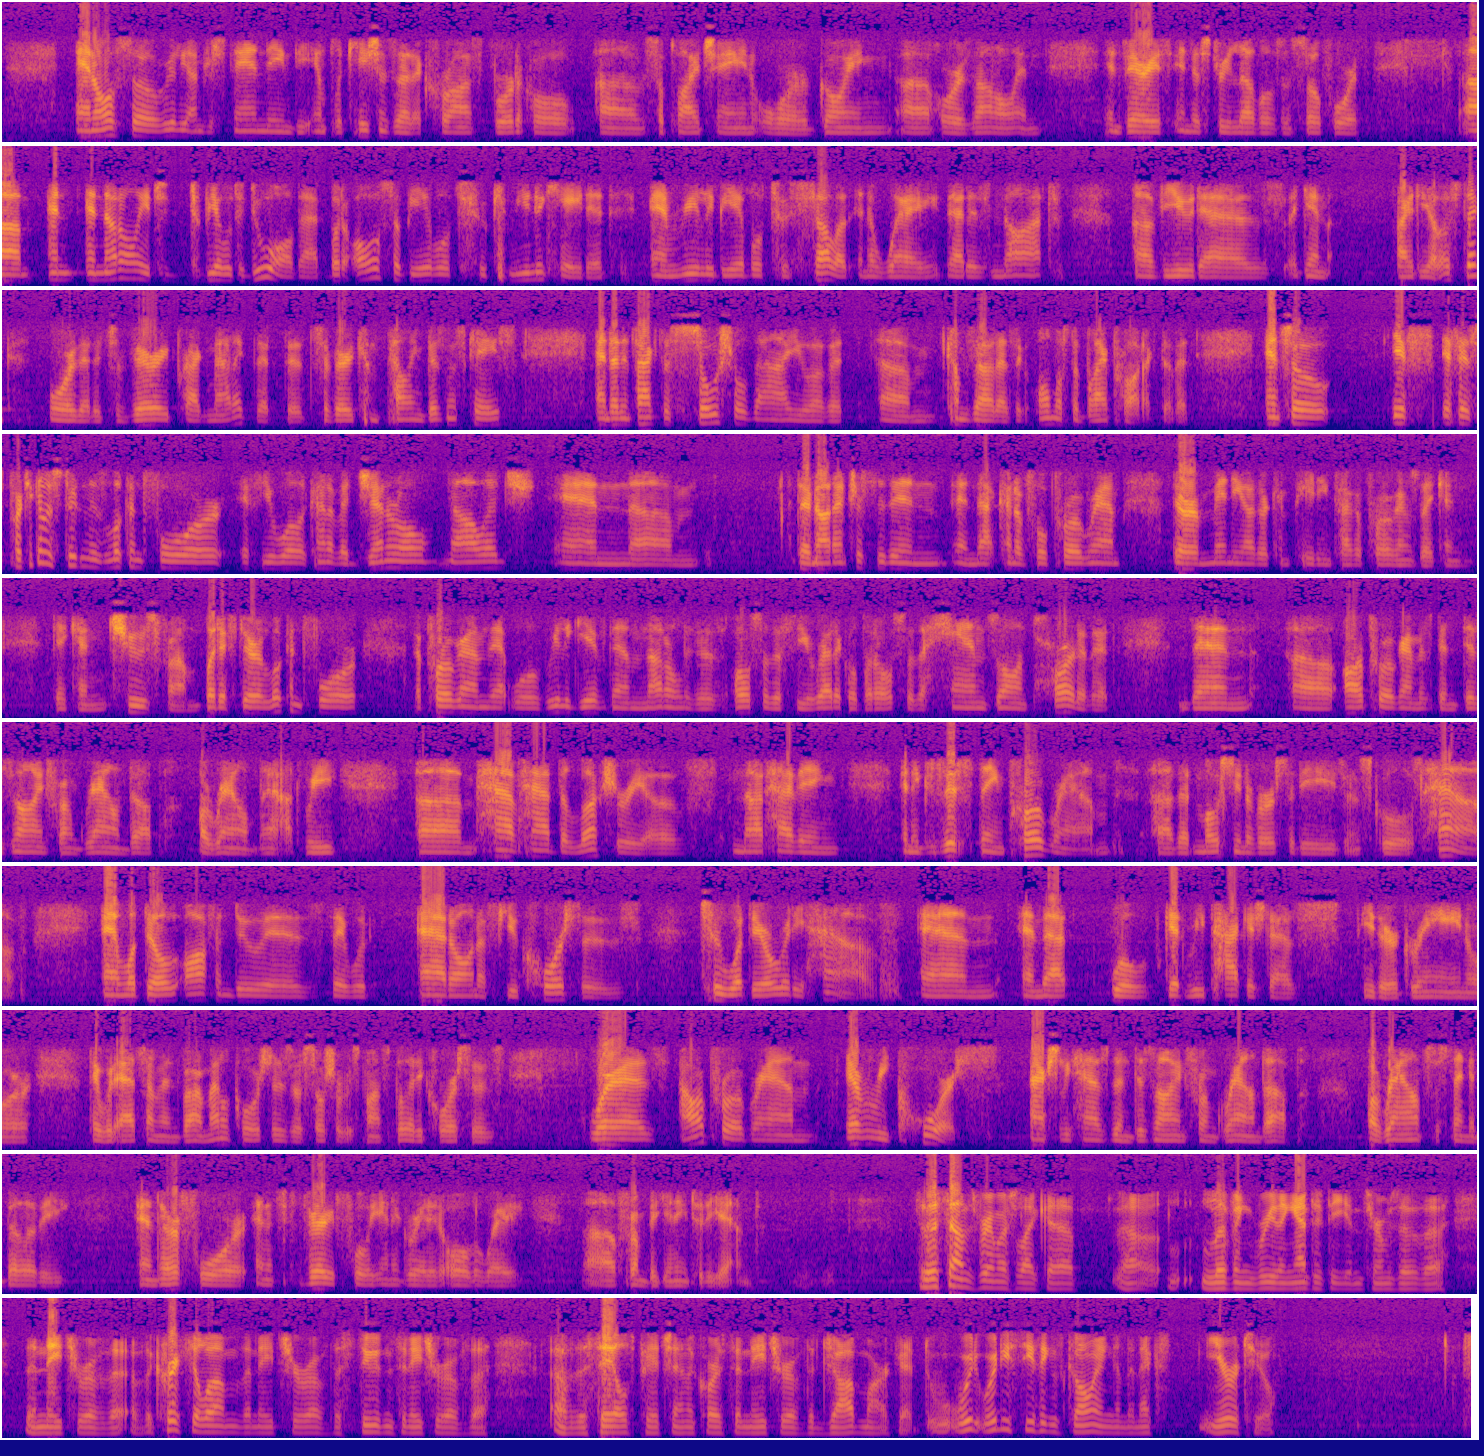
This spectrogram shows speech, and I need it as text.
and also really understanding the implications of that across vertical uh, supply chain or going uh, horizontal and in various industry levels and so forth. Um, and and not only to, to be able to do all that, but also be able to communicate it and really be able to sell it in a way that is not uh, viewed as again idealistic or that it's very pragmatic, that, that it's a very compelling business case, and that in fact the social value of it um, comes out as a, almost a byproduct of it. And so, if if a particular student is looking for, if you will, a kind of a general knowledge, and um, they're not interested in in that kind of full program, there are many other competing type of programs they can they can choose from. But if they're looking for a program that will really give them not only the also the theoretical but also the hands-on part of it, then uh, our program has been designed from ground up around that. We um, have had the luxury of not having an existing program uh, that most universities and schools have. And what they'll often do is they would add on a few courses to what they already have, and and that will get repackaged as either green or they would add some environmental courses or social responsibility courses. Whereas our program, every course actually has been designed from ground up around sustainability, and therefore, and it's very fully integrated all the way uh, from beginning to the end. So this sounds very much like a uh, living, breathing entity in terms of the the nature of the of the curriculum, the nature of the students, the nature of the of the sales pitch, and of course the nature of the job market. Where, where do you see things going in the next year or two?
